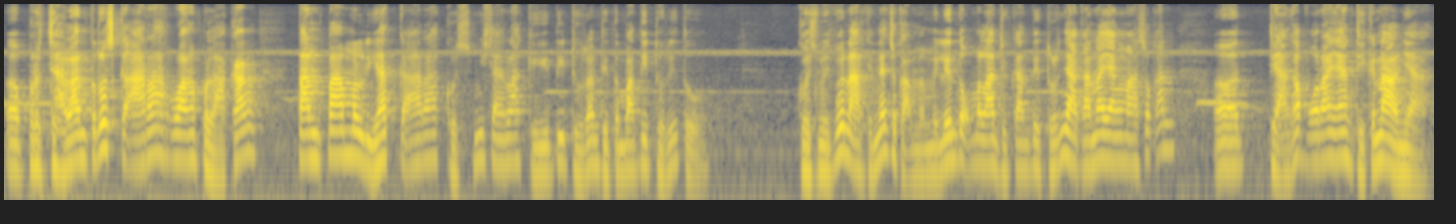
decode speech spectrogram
eh, berjalan terus ke arah ruang belakang tanpa melihat ke arah Gusmis yang lagi tiduran di tempat tidur itu Gusmis pun akhirnya juga memilih untuk melanjutkan tidurnya karena yang masuk kan e, dianggap orang yang dikenalnya.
